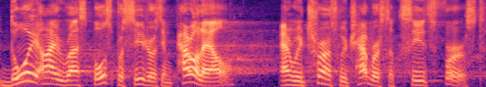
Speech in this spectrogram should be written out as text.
DuoAI runs both procedures in parallel and returns whichever succeeds first.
